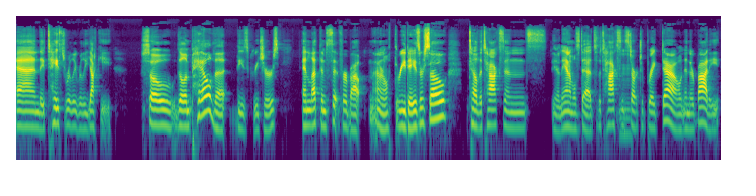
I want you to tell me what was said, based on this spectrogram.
and they taste really, really yucky. So they'll impale the these creatures and let them sit for about I don't know three days or so till the toxins, you know, the animal's dead. So the toxins mm-hmm. start to break down in their body.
